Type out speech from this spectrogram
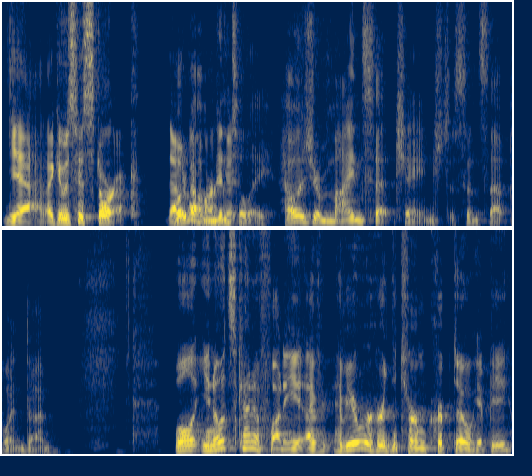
yeah, like it was historic. what about market. mentally? How has your mindset changed since that point in time? Well, you know, it's kind of funny. I've, have you ever heard the term crypto hippie?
